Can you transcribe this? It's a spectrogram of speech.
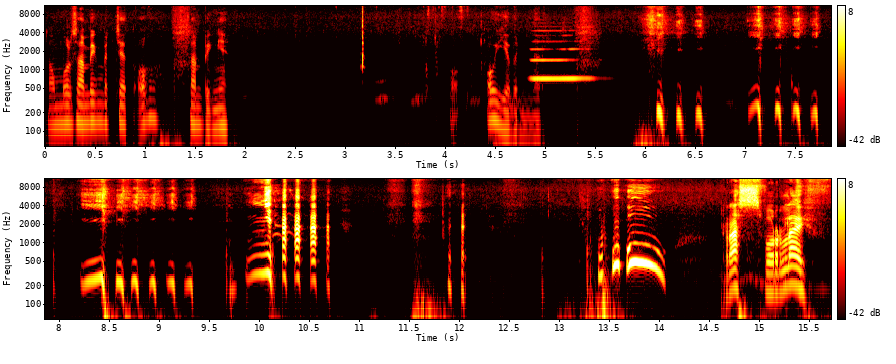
Tombol samping pencet. Oh, sampingnya. Oh, oh iya benar. Rush for life.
